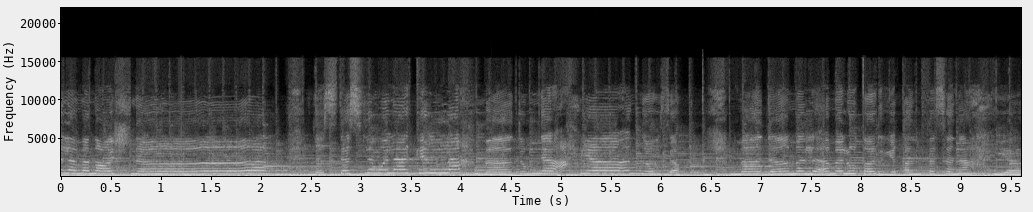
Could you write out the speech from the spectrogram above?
ألما عشناه نستسلم ولكن لهما دمنا أحياء نرزق. ما دام الأمل طريقا فسنحيا.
